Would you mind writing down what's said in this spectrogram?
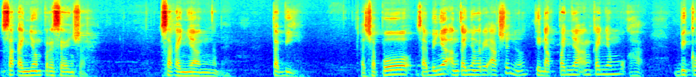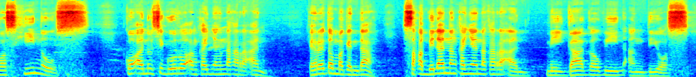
sa kanyang presensya, sa kanyang tabi. At siya po, sabi niya, ang kanyang reaction, no? tinakpan niya ang kanyang mukha because he knows kung ano siguro ang kanyang nakaraan. Pero ito maganda, sa kabila ng kanyang nakaraan, may gagawin ang Diyos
